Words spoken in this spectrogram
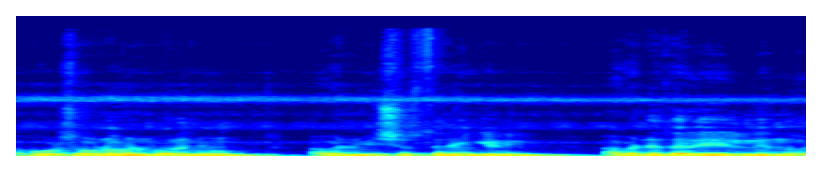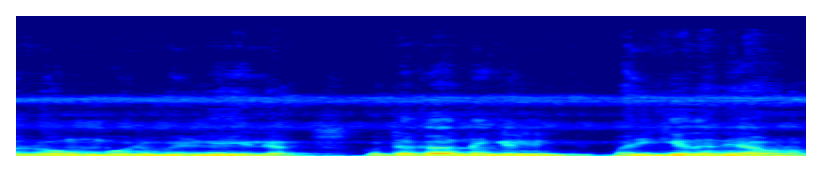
അപ്പോൾ സോളമൻ പറഞ്ഞു അവൻ വിശ്വസ്തനെങ്കിൽ അവന്റെ തലയിൽ നിന്ന് ഒരു രോമം പോലും വീഴുകയില്ല. കുറ്റക്കാരനെങ്കിൽ മരിക്കുക തന്നെയാവണം.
